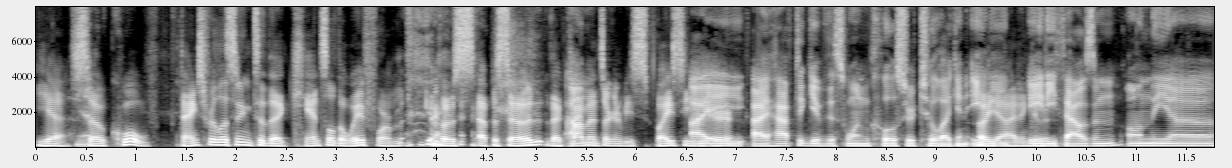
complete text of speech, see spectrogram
Yeah. So cool. Thanks for listening to the cancel the waveform hosts episode. The comments are going to be spicy here. I I have to give this one closer to like an 80 Oh, yeah, I didn't give it- 80,000 on the uh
